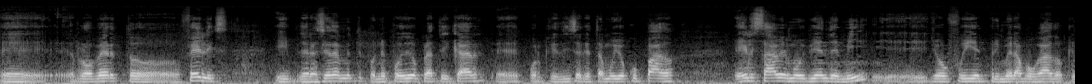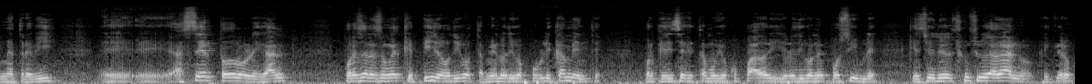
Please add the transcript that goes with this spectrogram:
eh, Roberto Félix y desgraciadamente pues no he podido platicar eh, porque dice que está muy ocupado. Él sabe muy bien de mí. Yo fui el primer abogado que me atreví a hacer todo lo legal. Por esa razón es que pido, digo, también lo digo públicamente, porque dice que está muy ocupado y yo le digo no es posible que si yo soy un ciudadano que quiero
